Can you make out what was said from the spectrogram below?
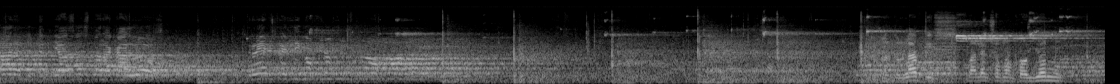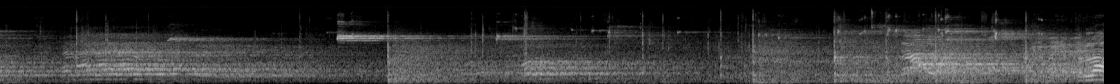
Πάρετε παιδιά σας παρακαλώ. Τρέξτε λίγο πιο σωστά. Ματουλάτης, μπάλα έξω από τον Κοριόνι Το λάθος του Ραυτόπουλος Γιαννάκης Βελές Time out. Δεν θα τα βάλω χαλιά με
